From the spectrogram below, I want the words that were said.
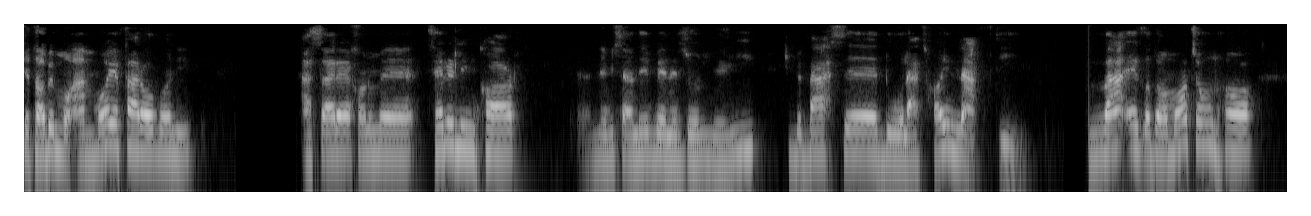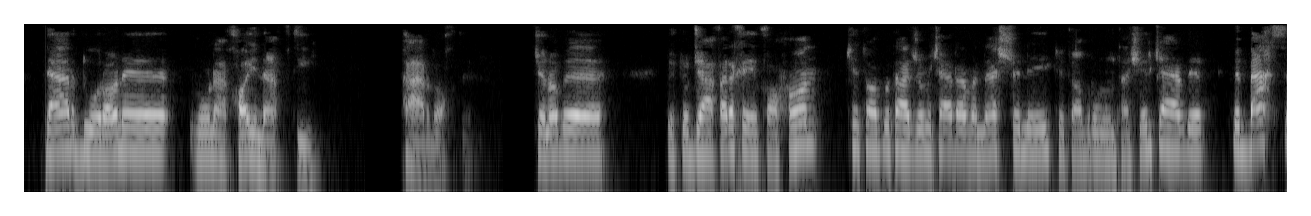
کتاب معمای فراوانی. اثر خانم ترلین کار نویسنده ونزوئلایی که به بحث دولت های نفتی و اقدامات اونها در دوران رونق های نفتی پرداخته. جناب دکتر جعفر خیرخواهان کتاب رو ترجمه کردن و نشر لی کتاب رو منتشر کرده. به بحث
